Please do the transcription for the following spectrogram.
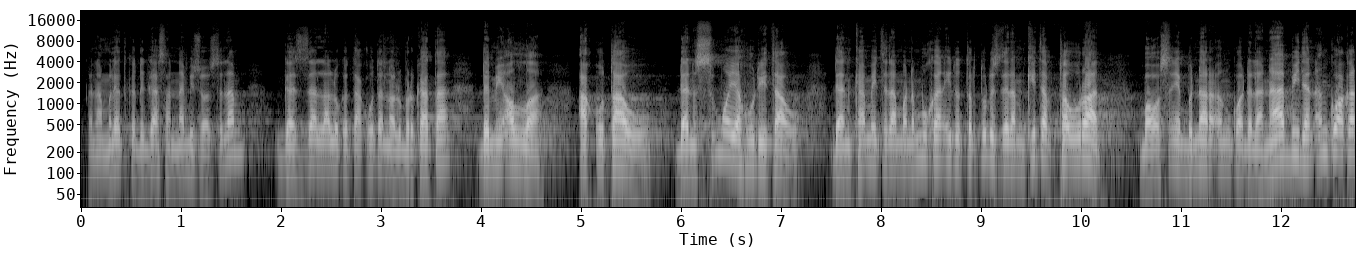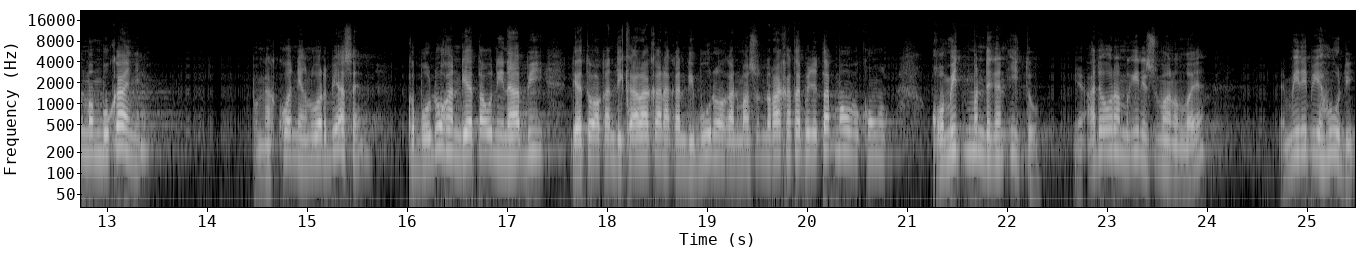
Karena melihat kedegasan Nabi SAW, Gazal lalu ketakutan lalu berkata, demi Allah, aku tahu dan semua Yahudi tahu dan kami telah menemukan itu tertulis dalam kitab Taurat bahwasanya benar engkau adalah nabi dan engkau akan membukanya. Pengakuan yang luar biasa. Kebodohan dia tahu ini nabi, dia tahu akan dikalahkan, akan dibunuh, akan masuk neraka tapi tetap mau komitmen dengan itu. Ya, ada orang begini subhanallah ya. Mirip Yahudi,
